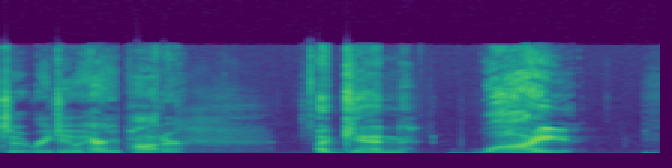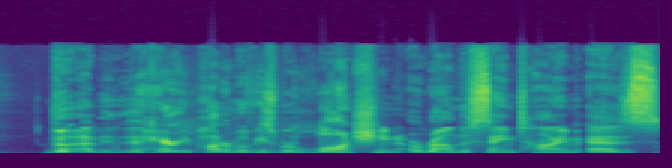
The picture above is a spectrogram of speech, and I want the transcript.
to redo Harry Potter. Again, why? The I mean, the Harry Potter movies were launching around the same time as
